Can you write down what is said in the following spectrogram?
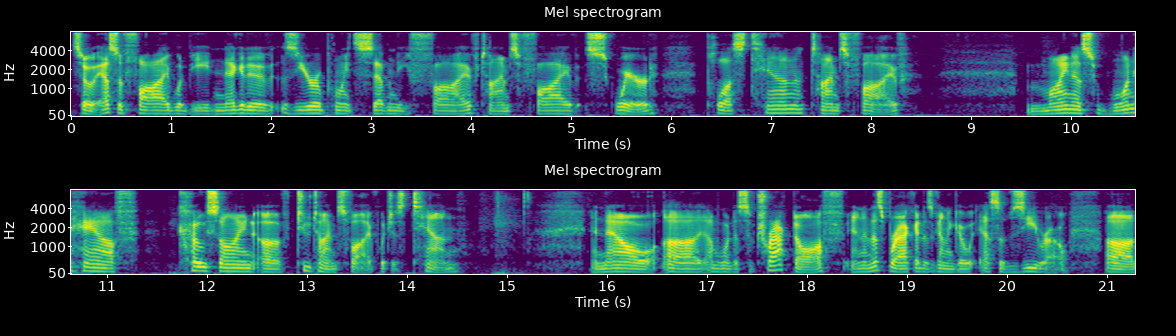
So S of 5 would be negative 0.75 times 5 squared plus 10 times 5 minus 1 half cosine of 2 times 5, which is 10. And now uh, I'm going to subtract off, and in this bracket is going to go s of 0. Uh,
